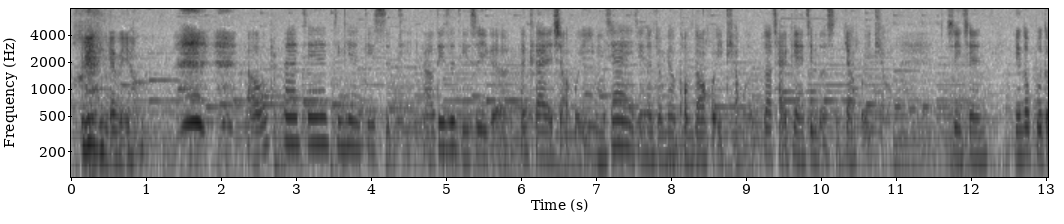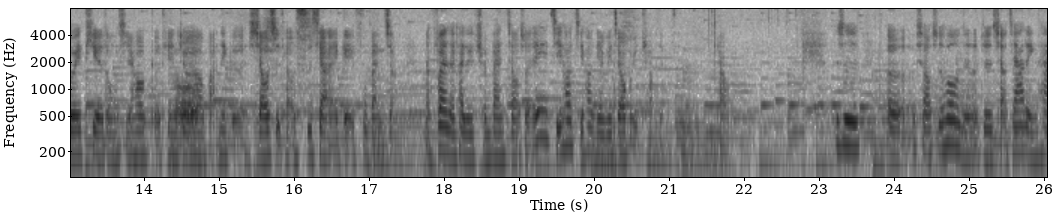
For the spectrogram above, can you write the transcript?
应该没有。好，那今天今天的第四题，然后第四题是一个很可爱的小回忆。我们现在已经很久没有碰到回条了，不知道柴片还记不得什么叫回条？就是以前联络部都会贴的东西，然后隔天就要把那个小纸条撕下来给副班长，然后副班长开始全班叫说：“哎，几号几号你还没交回条？”这样子。嗯，好。就是呃，小时候呢，就是小嘉玲她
